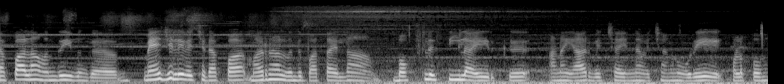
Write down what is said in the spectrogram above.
டப்பாலாம் வந்து இவங்க மேஜிலே வச்ச டப்பா மறுநாள் வந்து பார்த்தா எல்லாம் பாக்ஸ்ல சீல் ஆயிருக்கு. ஆனா யார் வச்சா என்ன வச்சாங்கன்னு ஒரே குழப்பம்.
